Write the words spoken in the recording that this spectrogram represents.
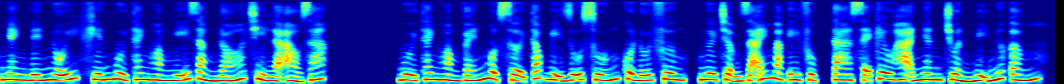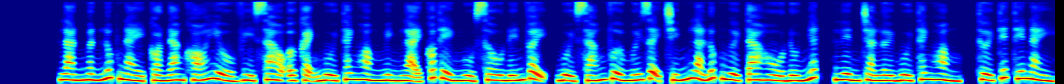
nhanh đến nỗi khiến Bùi Thanh Hoàng nghĩ rằng đó chỉ là ảo giác. Bùi Thanh Hoàng vén một sợi tóc bị rũ xuống của đối phương, người chậm rãi mặc y phục ta sẽ kêu hạ nhân chuẩn bị nước ấm. Lan Mân lúc này còn đang khó hiểu vì sao ở cạnh Bùi Thanh Hoàng mình lại có thể ngủ sâu đến vậy, buổi sáng vừa mới dậy chính là lúc người ta hồ đồ nhất, liền trả lời Bùi Thanh Hoàng, thời tiết thế này,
